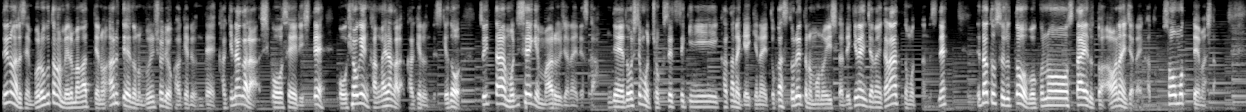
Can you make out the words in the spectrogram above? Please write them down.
というのはですね、ブログとかメルマガっていうのはある程度の文章量を書けるんで、書きながら思考を整理して、こう、表現考えながら書けるんですけど、ツイッターは文字制限もあるじゃないですか。で、どうしても直接的に書かなきゃいけないとか、ストレートな物言いしかできないんじゃないかなって思ったんですね。でだとすると、僕のスタイルと合わないんじゃないかと、そう思ってました。Constituição.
